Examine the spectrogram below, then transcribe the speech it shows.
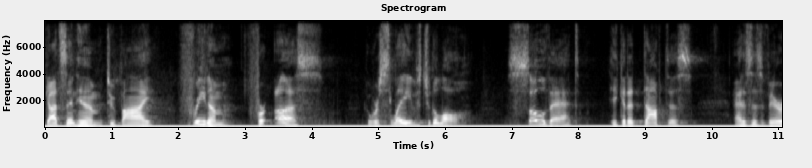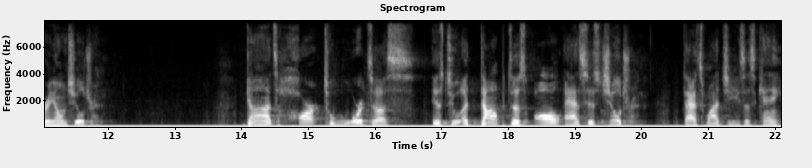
God sent him to buy freedom for us who were slaves to the law so that he could adopt us as his very own children. God's heart towards us is to adopt us all as his children. That's why Jesus came.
